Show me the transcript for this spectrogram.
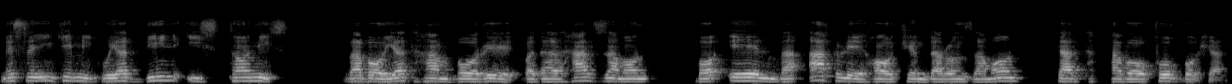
مثل اینکه می‌گوید دین ایستا نیست و باید همواره و در هر زمان با علم و عقل حاکم در آن زمان در توافق باشد.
